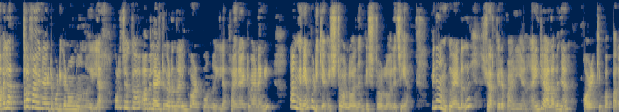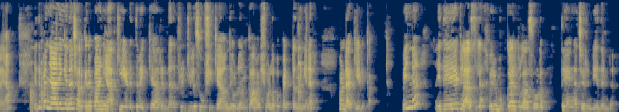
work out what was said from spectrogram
അവൽ അത്ര ഫൈനായിട്ട് പൊടിക്കണമെന്നൊന്നുമില്ല. കുറച്ചൊക്കെ അവലായിട്ട് കിടന്നാലും കുഴപ്പമൊന്നുമില്ല. ഫൈനായിട്ട് വേണമെങ്കിൽ അങ്ങനെയും പൊടിക്കാം. ഇഷ്ടമുള്ള? പോലെ നിങ്ങൾക്ക് ഇഷ്ടമുള്ള പോലെ ചെയ്യാം. പിന്നെ നമുക്ക് വേണ്ടത് ശർക്കര പാനിയാണ്. അതിന്റെ അളവ് ഞാൻ കുഴയ്ക്കുമ്പോൾ പറയാം. ഇതിപ്പോൾ ഞാനിങ്ങനെ ശർക്കര പാനി ആക്കി എടുത്ത് വെക്കാറുണ്ട്. ഫ്രിഡ്ജിൽ സൂക്ഷിക്കാവുന്നേ ഉള്ളൂ. നമുക്ക് ആവശ്യമുള്ളപ്പോൾ പെട്ടെന്ന് ഇങ്ങനെ ഉണ്ടാക്കിയെടുക്കാം. പിന്നെ ഇതേ ഗ്ലാസ്സിൽ ഒരു മുക്കാൽ ഗ്ലാസ്സോളം തേങ്ങ ചുരണ്ടിയതുണ്ട്.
